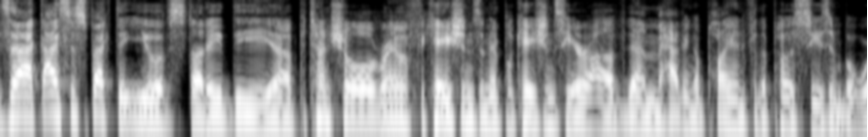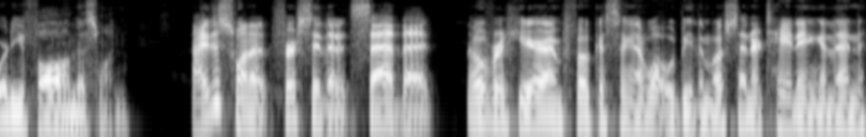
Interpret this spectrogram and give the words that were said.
Zach, I suspect that you have studied the uh, potential ramifications and implications here of them having a play in for the postseason, but where do you fall on this one? I just want to first say that it's sad that over here I'm focusing on what would be the most entertaining, and then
